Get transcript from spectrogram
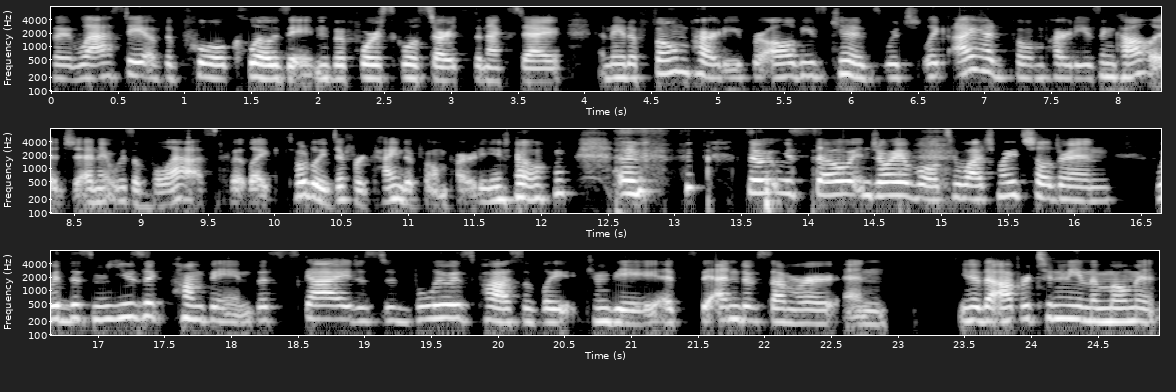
the last day of the pool closing before school starts the next day and they had a foam party for all these kids which like i had foam parties in college and it was a blast but like totally different kind of foam party you know? And so it was so enjoyable to watch my children with this music pumping the sky just as blue as possibly can be. It's the end of summer and you know the opportunity and the moment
